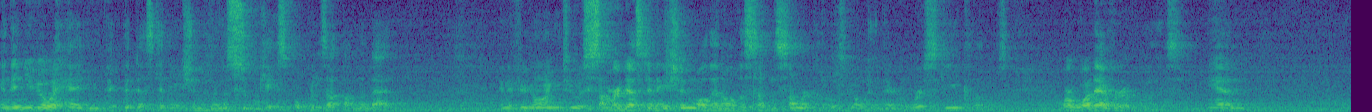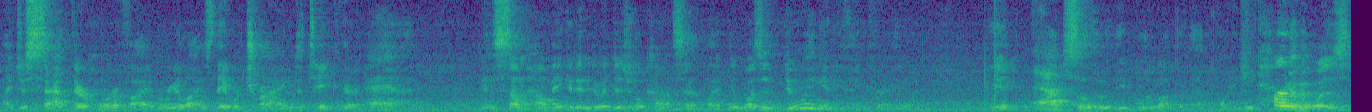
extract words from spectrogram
And then you go ahead and pick the destination, and then a suitcase opens up on the bed. And if you're going to a summer destination, well then all of a sudden summer clothes go in there, or ski clothes, or whatever it was. And I just sat there horrified and realized they were trying to take their ad and somehow make it into a digital concept, but it wasn't doing anything for anyone. It absolutely blew up at that point. And part of it was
